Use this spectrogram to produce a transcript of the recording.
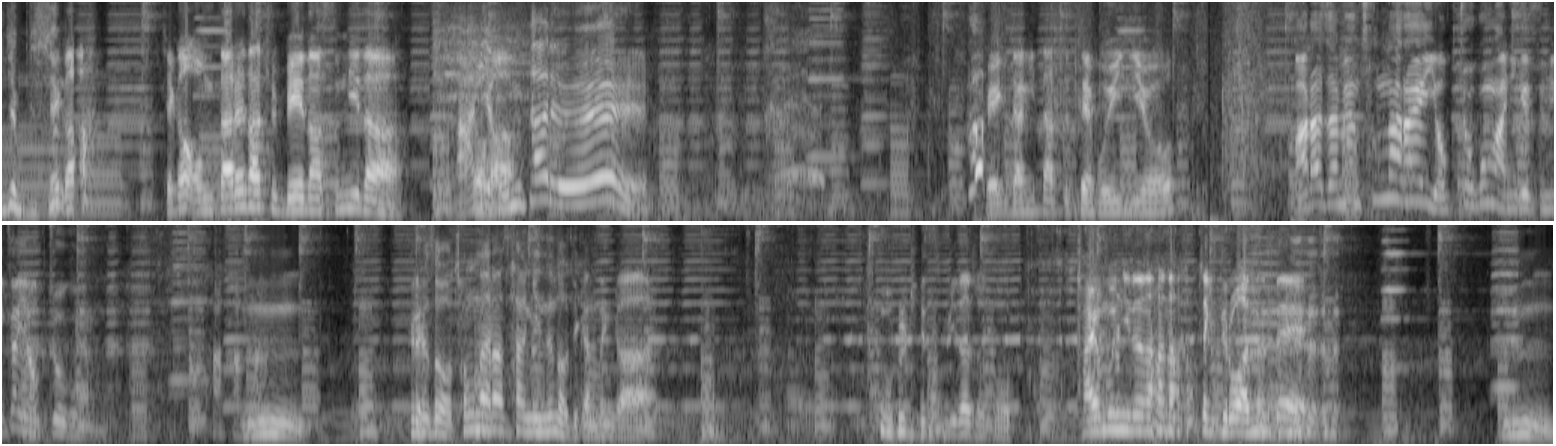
이게 무슨 제가 제가 엉따를 다 준비해 놨습니다. 아니 저하. 엉따를 굉장히 따뜻해 보이지요. 말하자면 청나라의 역조공 아니겠습니까? 역조공. 음 그래서 청나라 상인은 어디 갔는가? 모르겠습니다 저도. 할머니는 하나 갑자기 들어왔는데. 음.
